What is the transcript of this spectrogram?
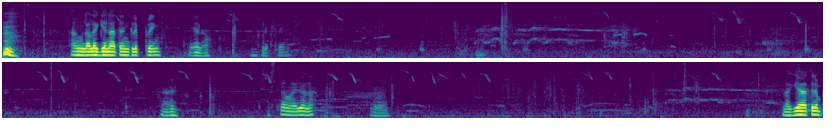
Ang lalagyan natin ng clip ring. Yan o. Clip ring. Yan. Basta mga idol, oh. Yan. Lagyan natin ng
